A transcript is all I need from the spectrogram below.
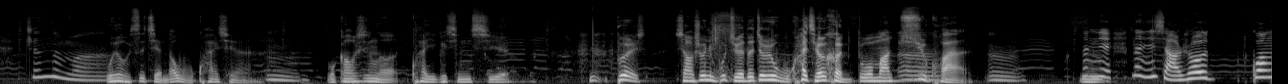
真的吗？我有一次捡到五块钱，嗯，我高兴了快一个星期。你不是小时候你不觉得就是五块钱很多吗？巨嗯款。嗯，那嗯你那你小时候光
